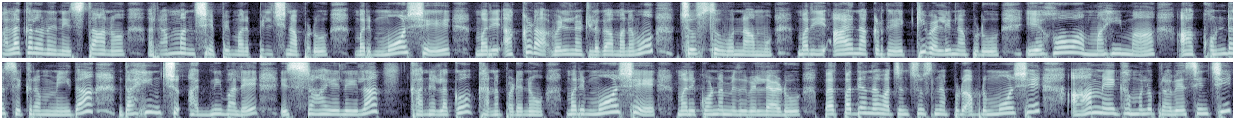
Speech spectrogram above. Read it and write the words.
పలకలు నేను ఇస్తాను రమ్మని చెప్పి మరి పిలిచినప్పుడు మరి మోషే మరి అక్కడ వెళ్ళినట్లుగా మనము చూస్తూ ఉన్నాము. మరి ఆయన అక్కడికి ఎక్కి వెళ్ళినప్పుడు యహోవ మహిమ ఆ కొండ శిఖరం మీద దహించు అగ్ని వలె ఇస్రాయేలీల కనులకు కనపడెను. మరి మోషే మరి కొండ మీద వెళ్ళాడు. ప- పద్దెనిమిదవ వచనం చూసినప్పుడు అప్పుడు మోషే ఆ మేఘములు ప్రవేశించి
